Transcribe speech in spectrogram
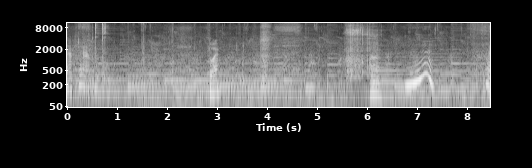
นะน้สวยอ่าำน้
